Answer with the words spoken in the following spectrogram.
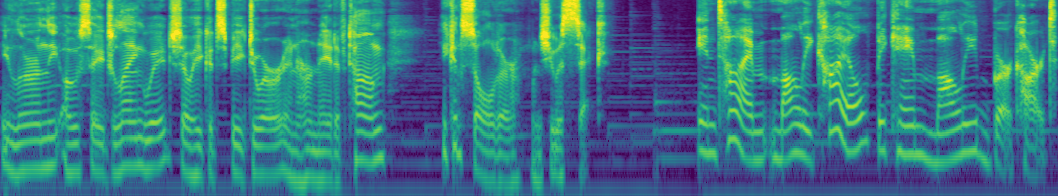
He learned the Osage language so he could speak to her in her native tongue. He consoled her when she was sick. In time, Molly Kyle became Molly Burkhart.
